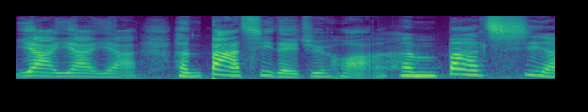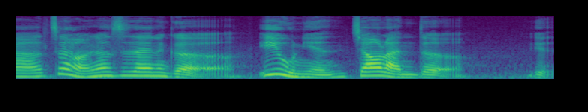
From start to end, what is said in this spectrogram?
呀呀呀，很霸气的一句话，很霸气啊。这好像是在那个一五年娇兰的。”也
